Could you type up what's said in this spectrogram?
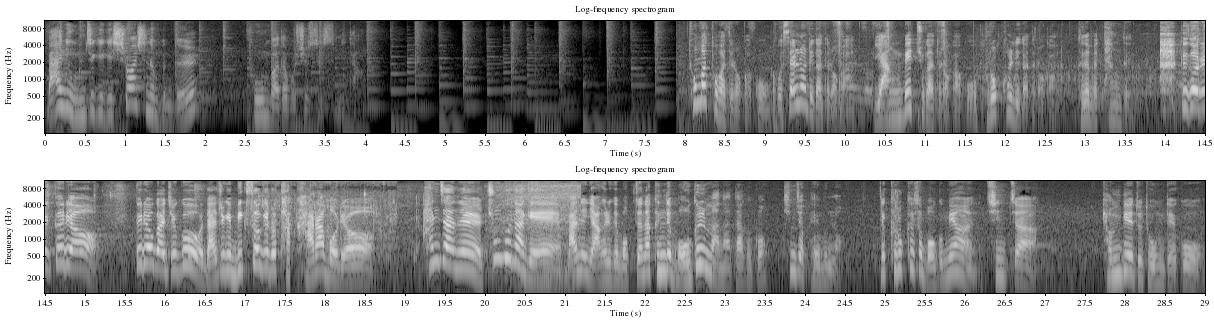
많이 움직이기 싫어하시는 분들 도움 받아 보실 수 있습니다. 토마토가 들어가고 그리고 샐러리가 들어가 양배추가 들어가고 브로콜리가 들어가 그 다음에 당근. 그거를 끓여 끓여가지고 나중에 믹서기로 다 갈아버려. 한 잔을 충분하게 많은 양을 이렇게 먹잖아. 근데 먹을 만하다 그거? 심지어 배불러. 근데 그렇게 해서 먹으면 진짜 변비에도 도움되고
